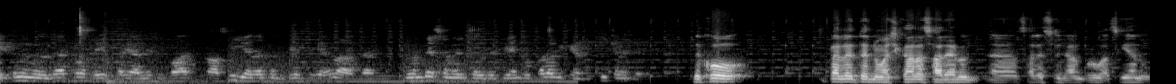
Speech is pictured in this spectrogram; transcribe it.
ਦੇਖਣ ਨੂੰ ਮਿਲਦਾ, ਤੁਹਾਡੇ ਕਾਰਿਆਲੇ ਦੇ ਬਾਹਰ ਕਾਫੀ ਜ਼ਿਆਦਾ ਗੰਦੇ ਦੇ ਹਾਲਾਤ ਹੈ ਲੰਬੇ ਸਮੇਂ ਚੱਲਦੇ ਪਏ ਹਨ ਲੋਕਾਂ ਦਾ ਵੀ ਕਹਿਣਾ, ਕੀ ਕਹਿਣਾ ਚਾਹੀਦਾ ਦੇਖੋ, ਪਹਿਲੇ ਤੇ ਨਮਸਕਾਰ ਆ ਸਾਰਿਆਂ ਨੂੰ ਸਾਰੇ ਸੁਜਾਨਪੁਰ ਵਾਸੀਆਂ ਨੂੰ।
